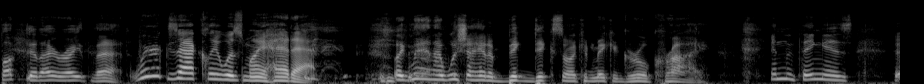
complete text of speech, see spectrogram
fuck did I write that? Where exactly was my head at? Like, man, I wish I had a big dick so I could make a girl cry. And the thing is, uh,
